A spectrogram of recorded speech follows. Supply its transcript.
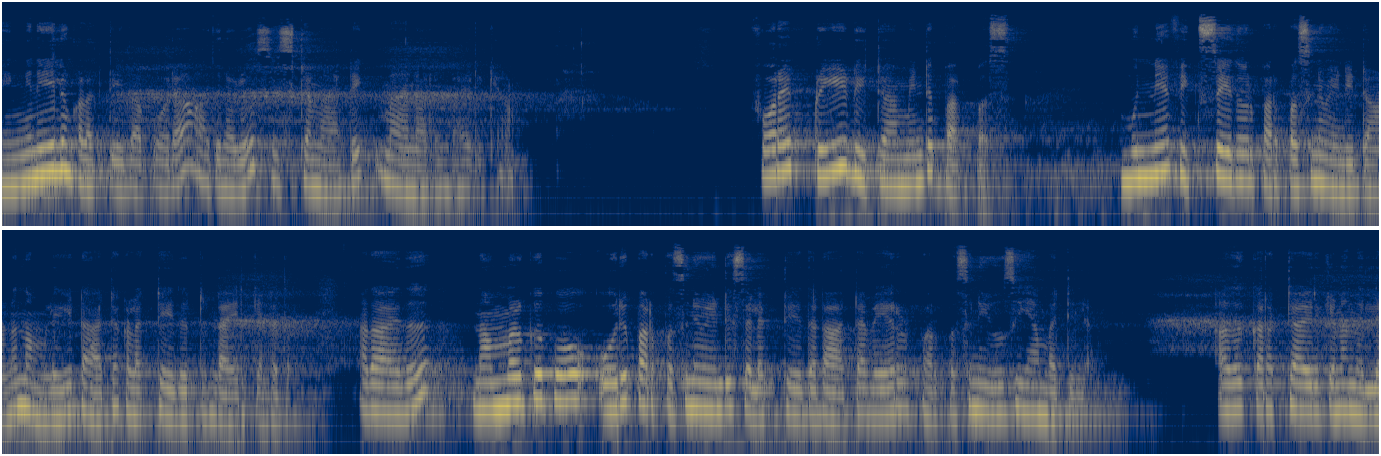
എങ്ങനെയും കളക്ട് ചെയ്താൽ പോരാ അതിനൊരു സിസ്റ്റമാറ്റിക് മാനർ ഉണ്ടായിരിക്കണം. ഫോർ എ പ്രീ ഡിറ്റർമിൻഡ് പർപ്പസ് മുന്നേ ഫിക്സ് ചെയ്ത ഒരു പർപ്പസിന് വേണ്ടിയിട്ടാണ് നമ്മൾ ഈ ഡാറ്റ കളക്ട് ചെയ്തിട്ടുണ്ടായിരിക്കേണ്ടത്. അതായത് നമ്മൾക്കിപ്പോൾ ഒരു പർപ്പസിന് വേണ്ടി സെലക്ട് ചെയ്ത ഡാറ്റ വേറൊരു പർപ്പസിന് യൂസ് ചെയ്യാൻ പറ്റില്ല. അത് കറക്റ്റ് ആയിരിക്കണം എന്നില്ല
